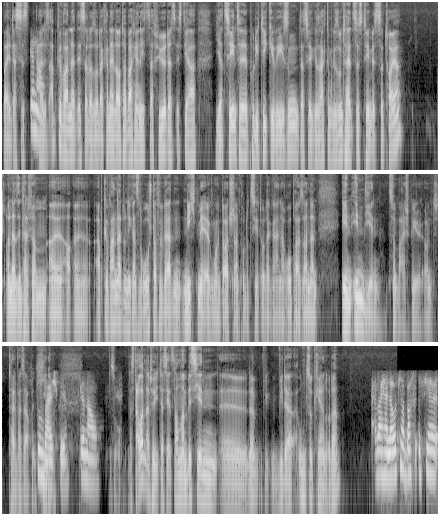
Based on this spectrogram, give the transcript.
Weil das ist genau. alles abgewandert ist oder so, da kann der Lauterbach ja nichts dafür. Das ist ja Jahrzehnte Politik gewesen, dass wir gesagt haben, Gesundheitssystem ist zu teuer. Und dann sind halt Firmen äh, äh, abgewandert und die ganzen Rohstoffe werden nicht mehr irgendwo in Deutschland produziert oder gar in Europa, sondern in Indien zum Beispiel und teilweise auch in zum China. Zum Beispiel, genau. So, das dauert natürlich, das jetzt noch mal ein bisschen äh, ne, wieder umzukehren, oder? Aber Herr Lauterbach ist ja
